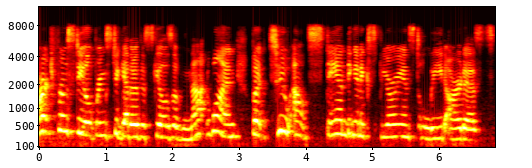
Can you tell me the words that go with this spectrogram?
Art from Steel brings together the skills of not one, but two outstanding and experienced lead artists.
